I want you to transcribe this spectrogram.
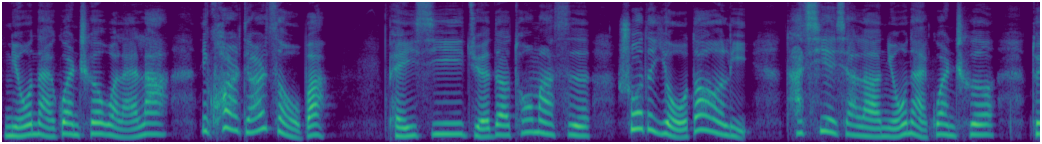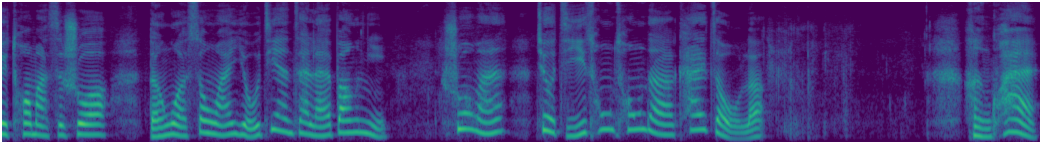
牛奶罐车我来拉，你快点走吧。”裴西觉得托马斯说的有道理，他卸下了牛奶罐车，对托马斯说：“等我送完邮件再来帮你。”说完，就急匆匆地开走了。很快，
